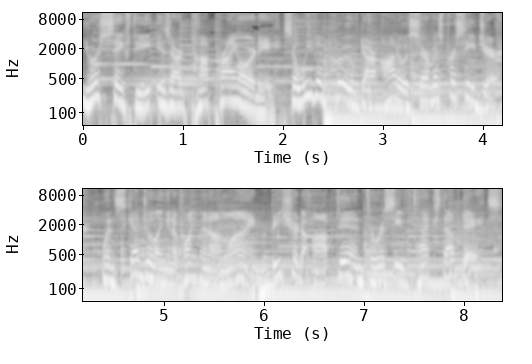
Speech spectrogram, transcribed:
Your safety is our top priority, so we've improved our auto service procedure. When scheduling an appointment online, be sure to opt in to receive text updates.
